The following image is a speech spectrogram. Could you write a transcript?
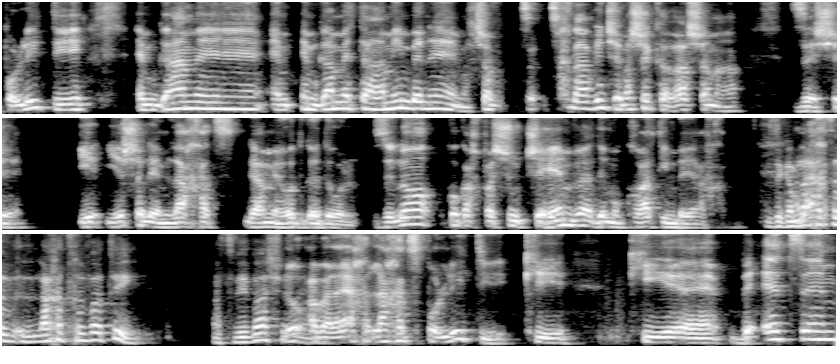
פוליטי, הם גם, אה, הם, הם גם מתאמים ביניהם. עכשיו, צריך להבין שמה שקרה שם זה שיש עליהם לחץ גם מאוד גדול. זה לא כל כך פשוט שהם והדמוקרטים ביחד. זה גם לחץ, לחץ חברתי, הסביבה שלהם. לא, אבל היה לחץ פוליטי, כי... כי uh, בעצם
